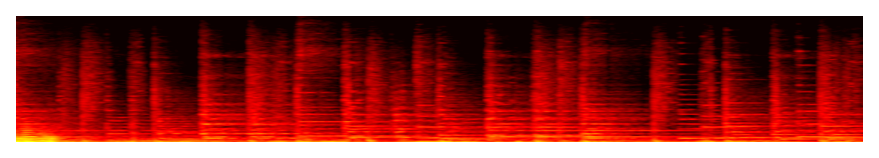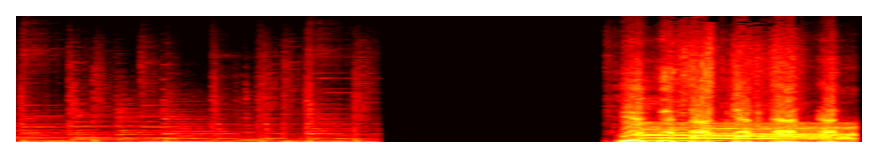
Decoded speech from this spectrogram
Ha ha ha ha ha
